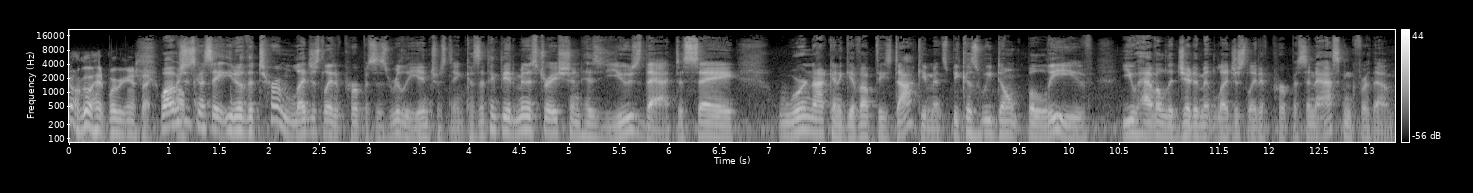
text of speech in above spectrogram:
Oh, go ahead. What were you going to say? Well, I was oh. just going to say, you know, the term legislative purpose is really interesting because I think the administration has used that to say we're not going to give up these documents because we don't believe you have a legitimate legislative purpose in asking for them.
